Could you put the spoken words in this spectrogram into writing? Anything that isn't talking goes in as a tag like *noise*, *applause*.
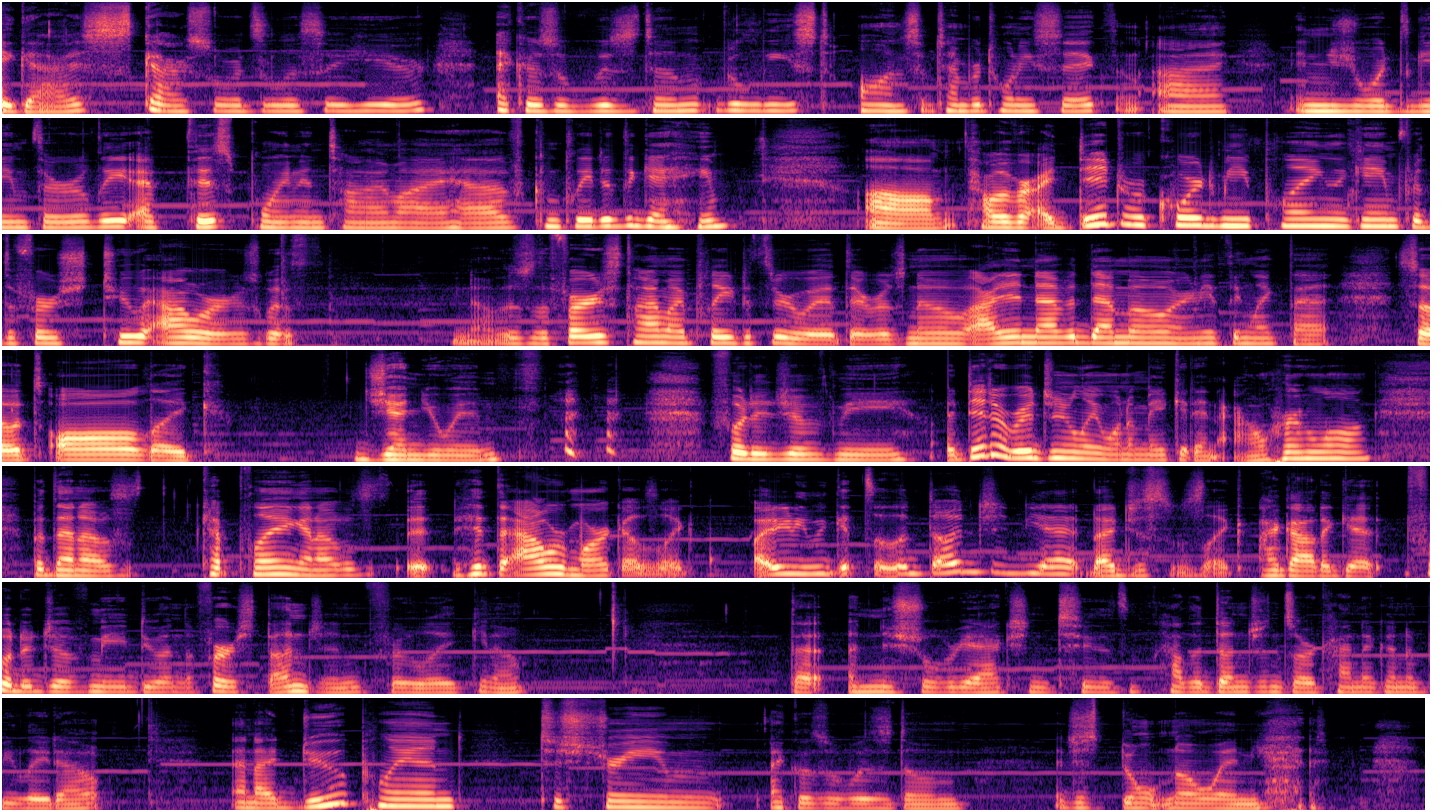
Hey guys, SkySwords Alisa here. Echoes of Wisdom released on September 26th, and I enjoyed the game thoroughly. At this point in time, I have completed the game. Um, however, I did record me playing the game for the first two hours with, you know, this is the first time I played through it. There was no, I didn't have a demo or anything like that. So it's all like genuine *laughs* footage of me. I did originally want to make it an hour *laughs* long, but then I was kept playing and I was it hit the hour mark. I was like, I didn't even get to the dungeon yet. And I just was like, I gotta get footage of me doing the first dungeon for like, you know, that initial reaction to how the dungeons are kind of gonna be laid out. And I do plan to stream Echoes of Wisdom. I just don't know when *laughs* yet.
